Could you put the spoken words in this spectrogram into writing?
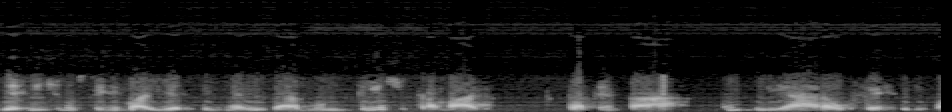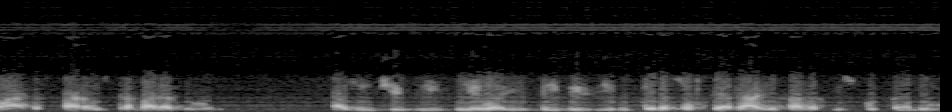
E a gente no Cine Bahia tem realizado um intenso trabalho para tentar ampliar a oferta de vagas para os trabalhadores. A gente viveu aí, tem vivido, toda a sociedade estava escutando,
